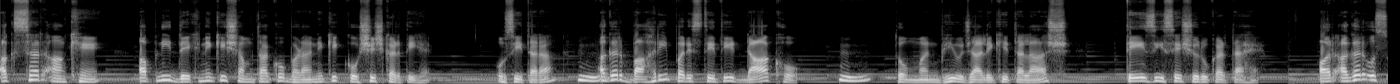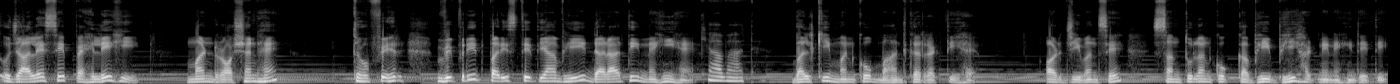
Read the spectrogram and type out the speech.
अक्सर आँखें अपनी देखने की क्षमता को बढ़ाने की कोशिश करती है। उसी तरह अगर बाहरी परिस्थिति डार्क हो तो मन भी उजाले की तलाश तेज़ी से शुरू करता है। और अगर उस उजाले से पहले ही मन रोशन है तो फिर विपरीत परिस्थितियाँ भी डराती नहीं हैं। क्या बात है। बल्कि मन को बाँध कर रखती है। और जीवन से संतुलन को कभी भी हटने नहीं देती।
